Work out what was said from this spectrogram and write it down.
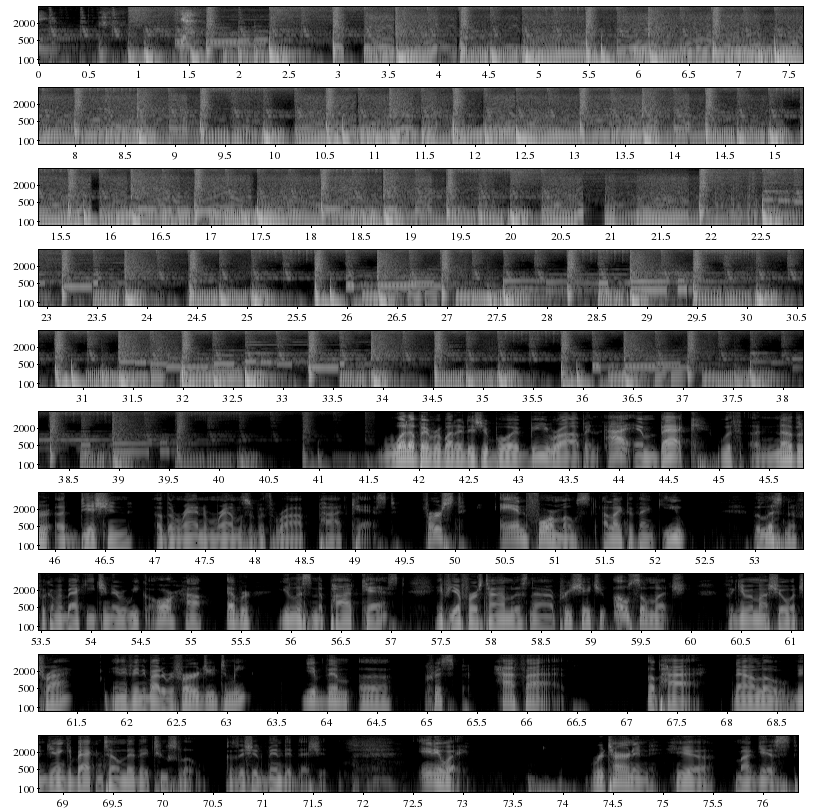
What up, everybody? This your boy B Rob, and I am back with another edition of the Random Rambles with Rob podcast. First and foremost, I'd like to thank you, the listener, for coming back each and every week, or however you listen to podcast. If you're a first time listener, I appreciate you oh so much for giving my show a try. And if anybody referred you to me, give them a crisp high five, up high, down low, then yank it back and tell them that they too slow because they should have been did that shit. Anyway, returning here, my guest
